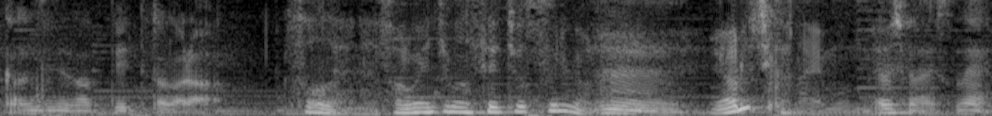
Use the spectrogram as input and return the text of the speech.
感じになっていってたから、そうだよね。それが一番成長するよね、うん、やるしかないもんね。やるしかないですね。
